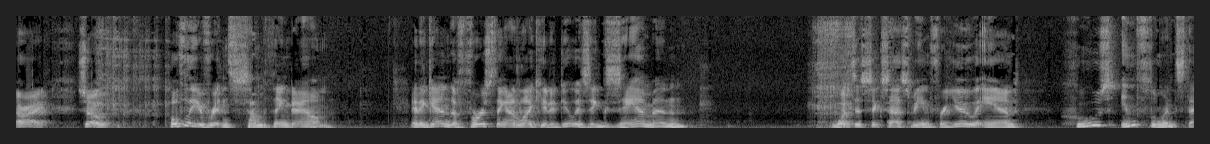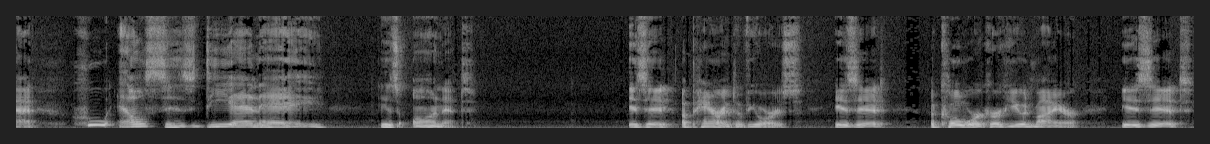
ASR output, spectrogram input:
All right. So hopefully you've written something down. And again, the first thing I'd like you to do is examine what does success mean for you and who's influenced that? Who else's DNA is on it? Is it a parent of yours? Is it a coworker you admire? Is it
